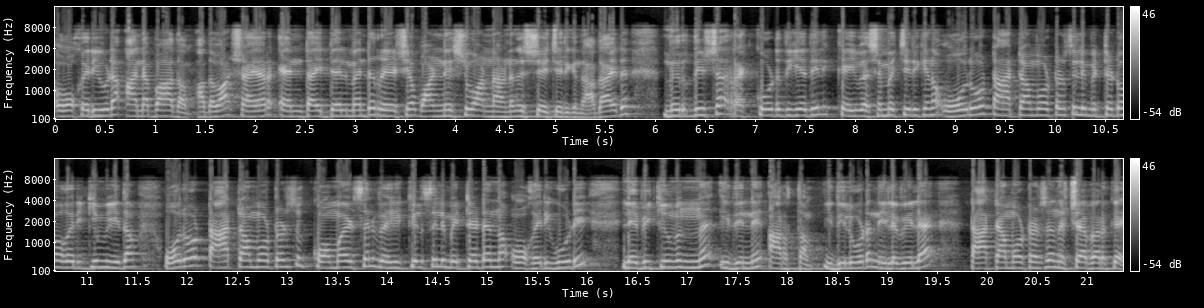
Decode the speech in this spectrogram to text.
ഓഹരിയുടെ അനുപാതം അഥവാ share entitlement ratio one is to one ആണ് നിശ്ചയിച്ചിരിക്കുന്നത്. അതായത് നിർദ്ദിഷ്ട റെക്കോർഡ് തീയതിയിൽ കൈവശം വെച്ചിരിക്കുന്ന ഓരോ ടാറ്റ മോട്ടോഴ്സ് ലിമിറ്റഡ് ഓഹരിക്കും വീതം ഓരോ Tata Motors commercial vehicles limited എന്ന ഓഹരി കൂടി ലഭിക്കുമെന്ന് ഇതിന് അർത്ഥം. ഇതിലൂടെ നിലവിലെ ടാറ്റ മോട്ടോഴ്സ് നിക്ഷേപകർക്ക്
